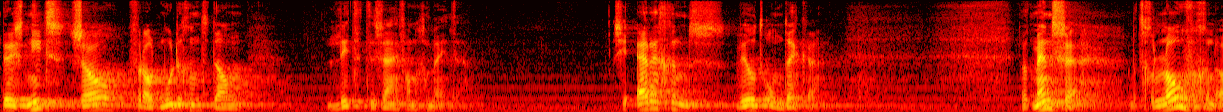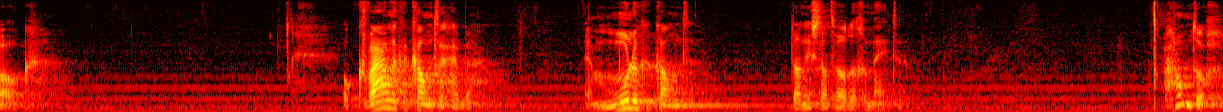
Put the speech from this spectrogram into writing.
Er is niets zo verootmoedigend dan lid te zijn van de gemeente. Als je ergens wilt ontdekken dat mensen, dat gelovigen ook, ook kwalijke kanten hebben en moeilijke kanten, dan is dat wel de gemeente. Waarom toch?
